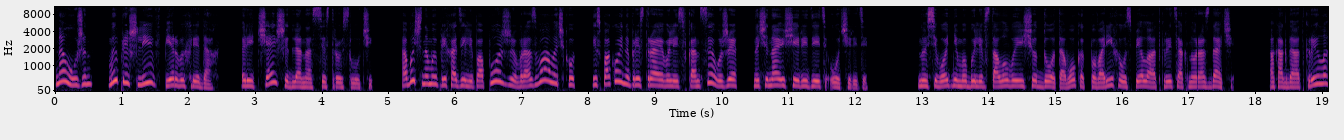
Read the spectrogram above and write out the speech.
На ужин мы пришли в первых рядах. Редчайший для нас с сестрой случай. Обычно мы приходили попозже, в развалочку, и спокойно пристраивались в конце уже начинающей редеть очереди. Но сегодня мы были в столовой еще до того, как повариха успела открыть окно раздачи. А когда открыла,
